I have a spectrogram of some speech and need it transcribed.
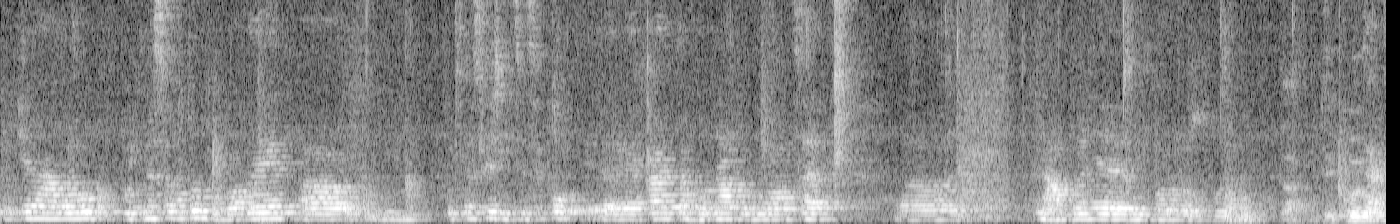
proti návrhu, pojďme se o tom pobavit a mm, pojďme si říct, jako, eh, jaká je ta vhodná formulace náplně výboru rozvoje. Tak, děkuji. Tak,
